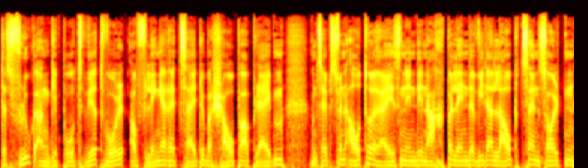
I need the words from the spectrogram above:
Das Flugangebot wird wohl auf längere Zeit überschaubar bleiben. Und selbst wenn Autoreisen in die Nachbarländer wieder erlaubt sein sollten,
